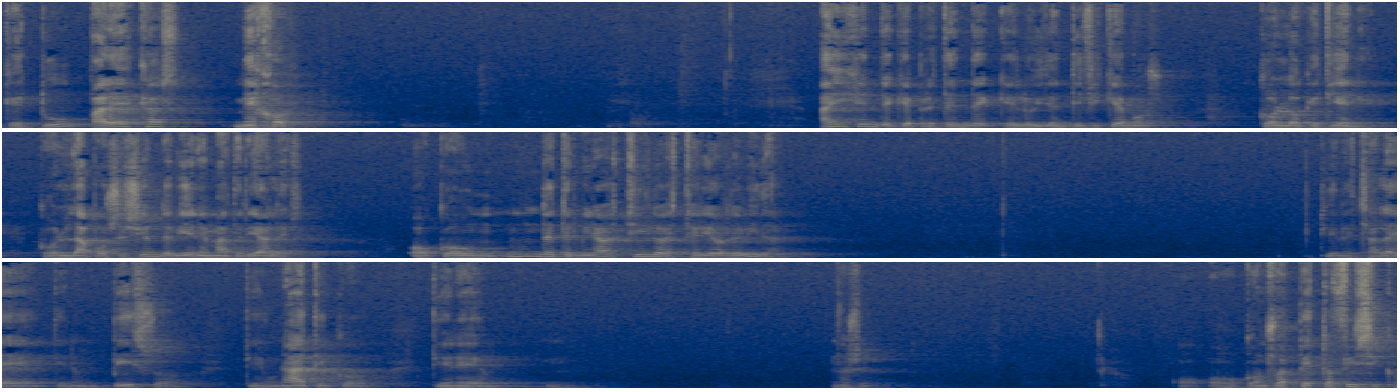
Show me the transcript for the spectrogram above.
que tú parezcas mejor. Hay gente que pretende que lo identifiquemos con lo que tiene, con la posesión de bienes materiales o con un determinado estilo exterior de vida. Tiene chalet, tiene un piso, tiene un ático, tiene, mm, no sé, o, con su aspecto físico.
